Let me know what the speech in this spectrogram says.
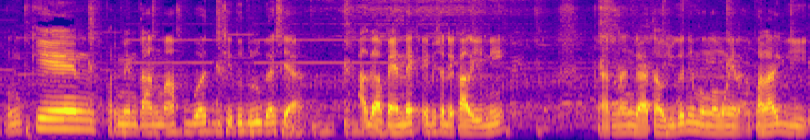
mungkin permintaan maaf gue di situ dulu guys ya. Agak pendek episode kali ini karena nggak tahu juga nih mau ngomongin apa lagi.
